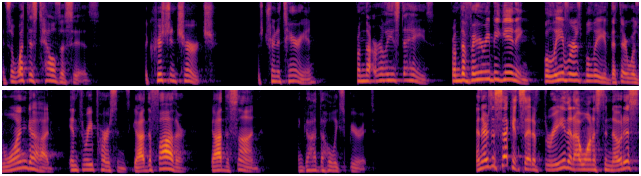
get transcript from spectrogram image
And so, what this tells us is the Christian church was Trinitarian from the earliest days. From the very beginning, believers believed that there was one God in three persons God the Father, God the Son, and God the Holy Spirit. And there's a second set of three that I want us to notice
